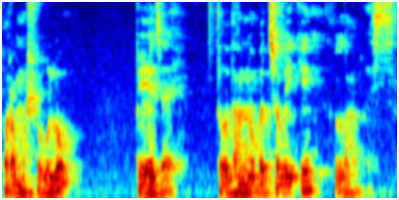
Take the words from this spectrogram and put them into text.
পরামর্শগুলো পেয়ে যায়। তো ধন্যবাদ সবাইকে। আল্লাহ হাফেজ।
